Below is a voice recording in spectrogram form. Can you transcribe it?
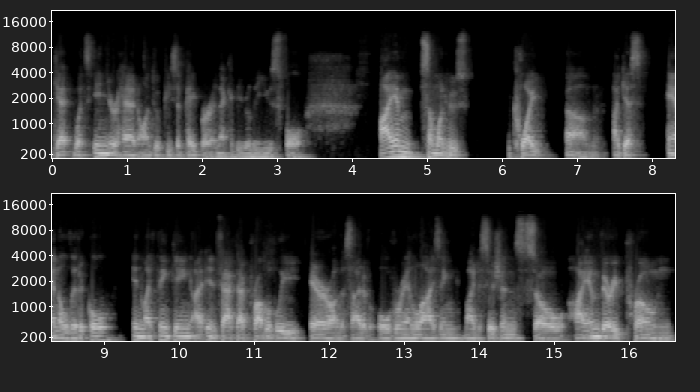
get what's in your head onto a piece of paper. And that can be really useful. I am someone who's quite, um, I guess, analytical in my thinking. I, in fact, I probably err on the side of overanalyzing my decisions. So I am very prone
